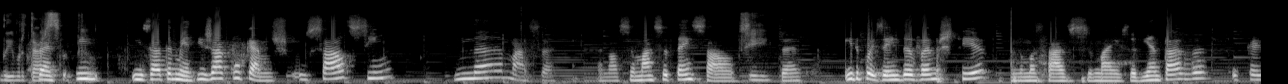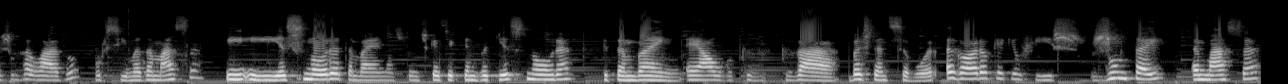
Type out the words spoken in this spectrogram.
libertar-se. Exatamente, e já colocamos o sal, sim, na massa. A nossa massa tem sal. Sim. Portanto, e depois ainda vamos ter, numa fase mais adiantada, o queijo ralado por cima da massa e, e a cenoura também. Não podemos esquecer que temos aqui a cenoura, que também é algo que, que dá bastante sabor. Agora, o que é que eu fiz? Juntei a massa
